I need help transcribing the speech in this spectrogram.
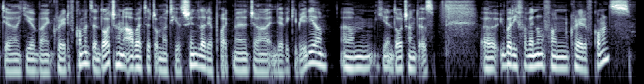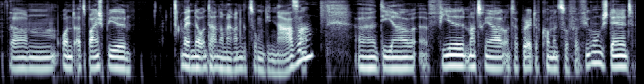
der hier bei Creative Commons in Deutschland arbeitet, und Matthias Schindler, der Projektmanager in der Wikimedia ähm, hier in Deutschland ist, äh, über die Verwendung von Creative Commons. Ähm, und als Beispiel werden da unter anderem herangezogen die NASA, äh, die ja viel Material unter Creative Commons zur Verfügung stellt.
